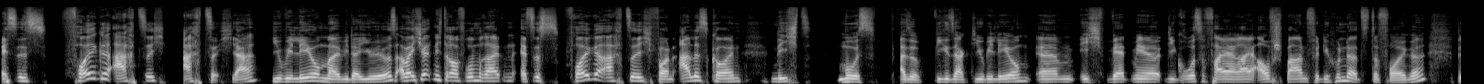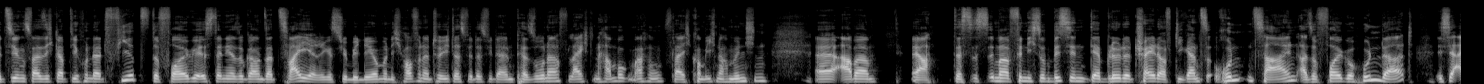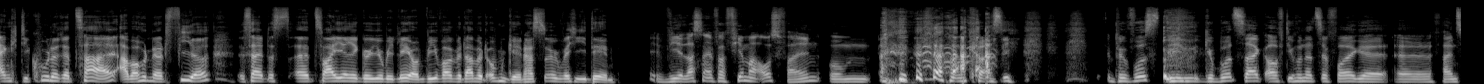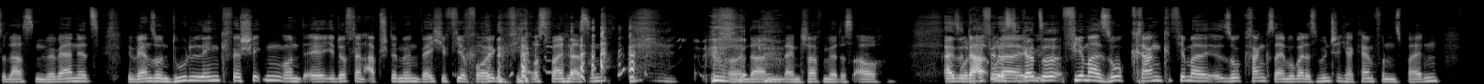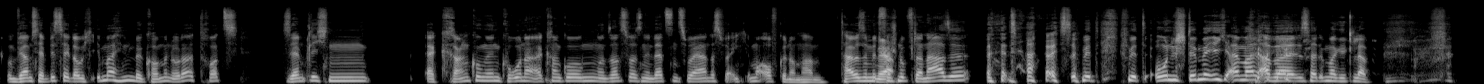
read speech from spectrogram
Es ist Folge 80, 80, ja? Jubiläum mal wieder, Julius. Aber ich werde nicht drauf rumreiten. Es ist Folge 80 von Alles Coin, nichts muss also wie gesagt, Jubiläum. Ähm, ich werde mir die große Feierei aufsparen für die hundertste Folge, beziehungsweise ich glaube, die hundertviertste Folge ist dann ja sogar unser zweijähriges Jubiläum und ich hoffe natürlich, dass wir das wieder in Persona, vielleicht in Hamburg machen, vielleicht komme ich nach München. Äh, aber ja, das ist immer, finde ich, so ein bisschen der blöde Trade-off. Die ganz runden Zahlen, also Folge 100 ist ja eigentlich die coolere Zahl, aber 104 ist halt das äh, zweijährige Jubiläum. Wie wollen wir damit umgehen? Hast du irgendwelche Ideen? Wir lassen einfach viermal ausfallen, um, um quasi bewusst den Geburtstag auf die hundertste Folge äh, fallen zu lassen. Wir werden jetzt, wir werden so einen Doodle-Link verschicken und äh, ihr dürft dann abstimmen, welche vier Folgen wir ausfallen lassen. Und dann, dann schaffen wir das auch. Also oder, dafür, dass die ganze viermal so krank, viermal so krank sein, wobei das wünsche ich ja keinem von uns beiden. Und wir haben es ja bisher, glaube ich, immer hinbekommen, oder? Trotz sämtlichen Erkrankungen, Corona-Erkrankungen und sonst was in den letzten zwei Jahren, dass wir eigentlich immer aufgenommen haben. Teilweise mit ja. verschnupfter Nase, teilweise mit, mit ohne Stimme ich einmal, aber es hat immer geklappt.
